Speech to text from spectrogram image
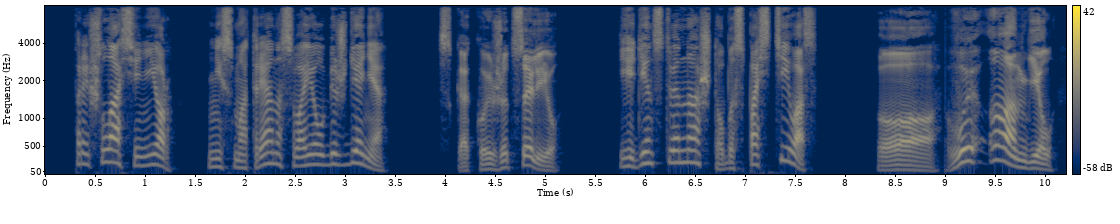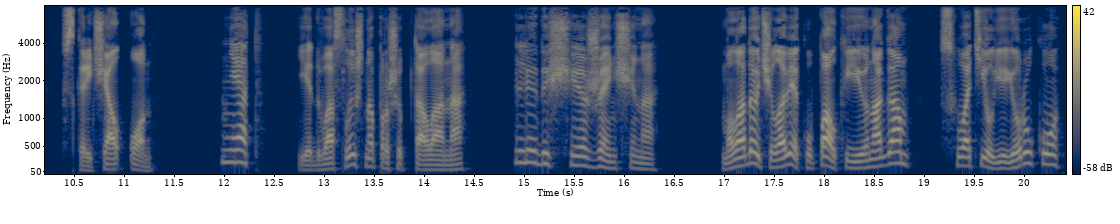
— Пришла, сеньор, несмотря на свое убеждение. — С какой же целью? — Единственно, чтобы спасти вас. — О, вы ангел! — вскричал он. — Нет, — едва слышно прошептала она. «Любящая женщина». Молодой человек упал к ее ногам, схватил ее руку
